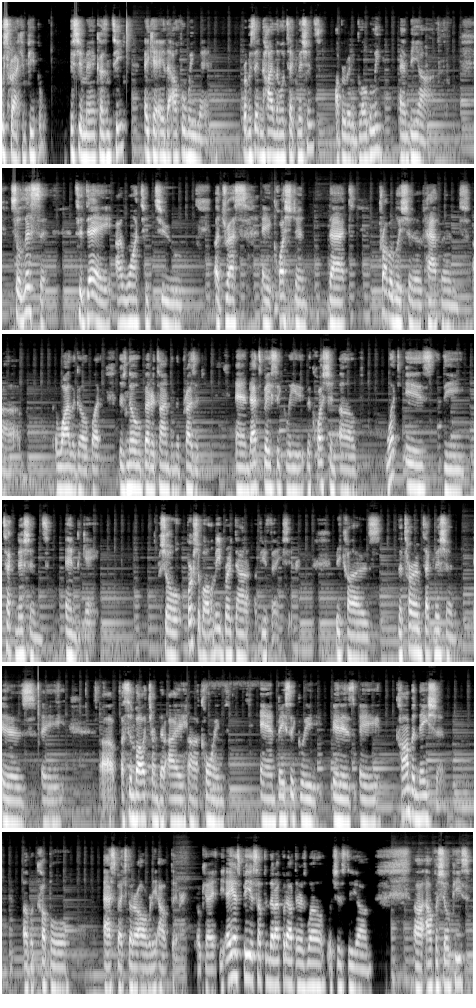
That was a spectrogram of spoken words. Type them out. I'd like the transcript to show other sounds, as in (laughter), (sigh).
What's cracking, people? It's your man, Cousin T, aka the Alpha Wingman, representing high level technicians operating globally and beyond. So, listen, today I wanted to address a question that probably should have happened um, a while ago, but there's no better time than the present. And that's basically the question of what is the technician's end game? So, first of all, let me break down a few things here because the term technician is a, uh, a symbolic term that I uh, coined, and basically, it is a combination of a couple aspects that are already out there. Okay, the ASP is something that I put out there as well, which is the um, uh, alpha show piece.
